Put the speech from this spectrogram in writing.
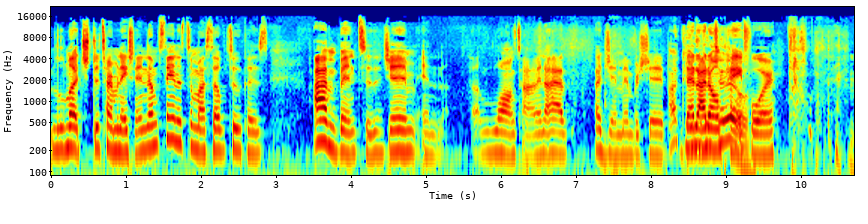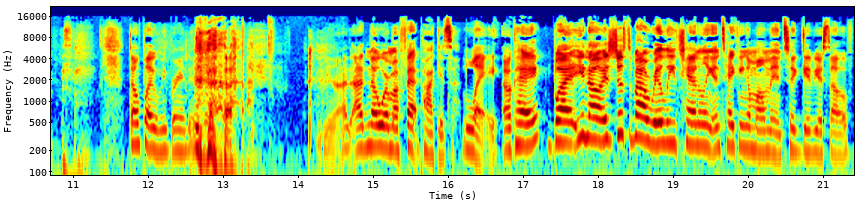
much determination. And I'm saying this to myself too because I haven't been to the gym in a long time and I have a gym membership I that I don't pay for. don't play with me, Brandon. You know, I, I know where my fat pockets lay, okay? But, you know, it's just about really channeling and taking a moment to give yourself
